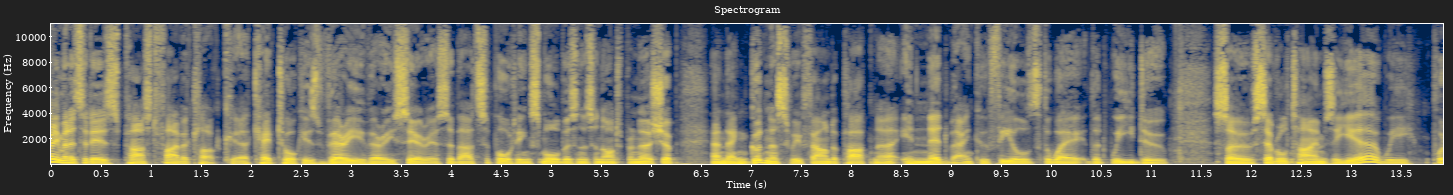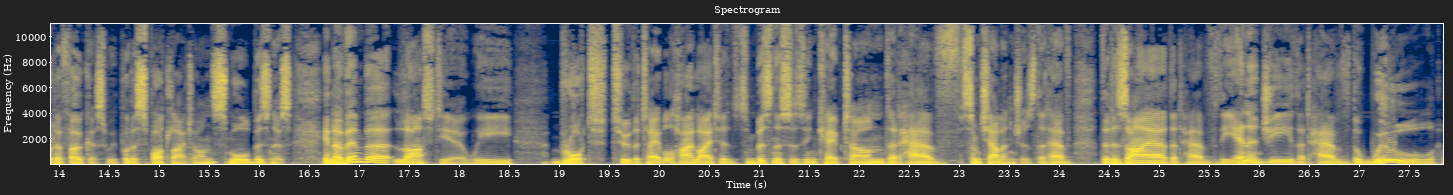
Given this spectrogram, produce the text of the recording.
20 minutes it is past five o'clock. Uh, Cape Talk is very, very serious about supporting small business and entrepreneurship. And thank goodness we've found a partner in Nedbank who feels the way that we do. So several times a year we put a focus, we put a spotlight on small business. In November last year, we brought to the table, highlighted some businesses in Cape Town that have some challenges, that have the desire, that have the energy, that have the will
